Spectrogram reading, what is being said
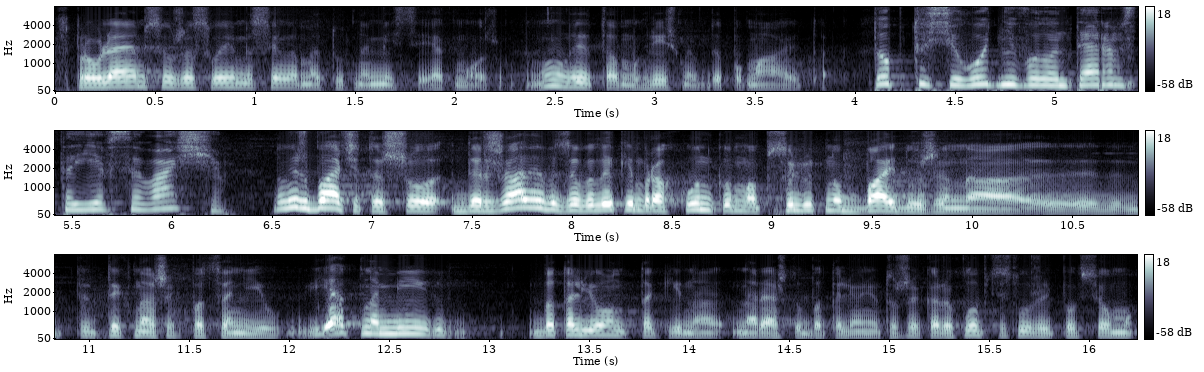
справляємося вже своїми силами тут на місці, як можемо. Ну, вони там грішми допомагають так. Тобто сьогодні волонтерам стає все важче. Ну ви ж бачите, що державі за великим рахунком абсолютно байдуже на е, тих наших пацанів. Як на мій батальйон, так і на, на решту батальйонів. Тому що я кажу, хлопці служать по всьому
